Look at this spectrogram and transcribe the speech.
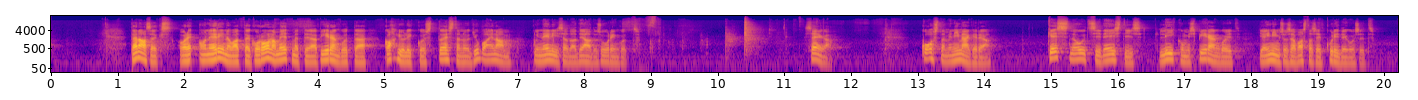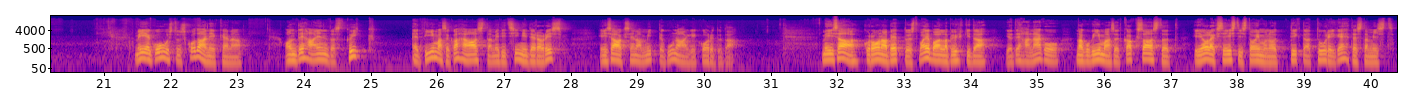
tänaseks on erinevate koroonameetmete ja piirangute kahjulikkust tõestanud juba enam kui nelisada teadusuuringut. seega koostame nimekirja, kes nõudsid Eestis liikumispiiranguid ja inimsusevastaseid kuritegusid. meie kohustus kodanikena on teha endast kõik, et viimase kahe aasta meditsiiniterrorism ei saaks enam mitte kunagi korduda. me ei saa koroonapettust vaiba alla pühkida ja teha nägu, nagu viimased kaks aastat ei oleks Eestis toimunud diktatuuri kehtestamist,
